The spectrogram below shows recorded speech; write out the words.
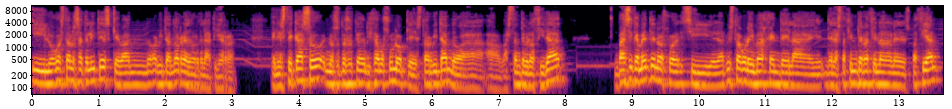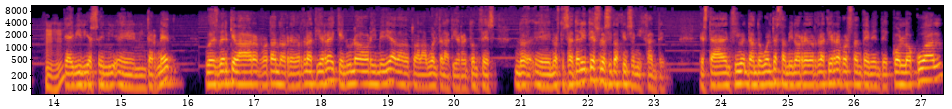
y luego están los satélites que van orbitando alrededor de la Tierra. En este caso, nosotros utilizamos uno que está orbitando a bastante velocidad, Básicamente, si has visto alguna imagen de la, de la Estación Internacional Espacial, que hay vídeos en, Internet, puedes ver que va rotando alrededor de la Tierra y que en una hora y media ha dado toda la vuelta a la Tierra. Entonces, eh, nuestro satélite es una situación semejante. Está encima, dando vueltas también alrededor de la Tierra constantemente, con lo cual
